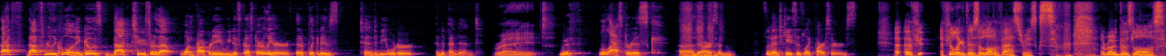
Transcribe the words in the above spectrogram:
That's, that's really cool. And it goes back to sort of that one property we discussed earlier that applicatives tend to be order independent. Right. With little asterisk, uh, there are some some edge cases like parsers. I, feel I feel like there's a lot of asterisks around those laws.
